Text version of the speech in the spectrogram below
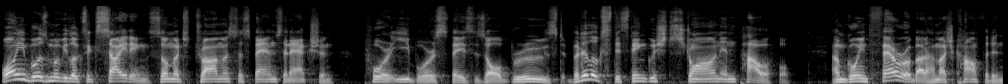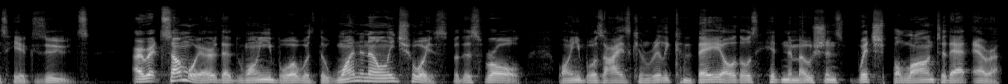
王一博 's movie looks exciting, so much drama, suspense, and action. Poor Yibor's face is all bruised, but it looks distinguished, strong, and powerful. I'm going feral about how much confidence he exudes. I read somewhere that Wang Yibo was the one and only choice for this role. Wang Yibo's eyes can really convey all those hidden emotions which belong to that era.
